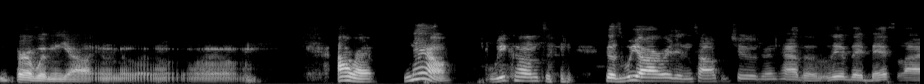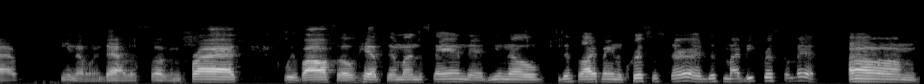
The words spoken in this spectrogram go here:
bear with me, y'all. Um, All right, now we come to because we already didn't taught the children how to live their best lives, you know, in Dallas Southern Pride. We've also helped them understand that you know this life ain't a crystal stir. This might be crystal meth. Um,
